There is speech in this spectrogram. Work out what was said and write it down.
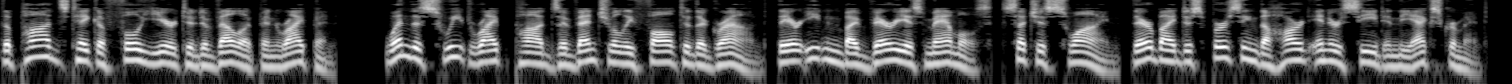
The pods take a full year to develop and ripen. When the sweet ripe pods eventually fall to the ground, they are eaten by various mammals, such as swine, thereby dispersing the hard inner seed in the excrement.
